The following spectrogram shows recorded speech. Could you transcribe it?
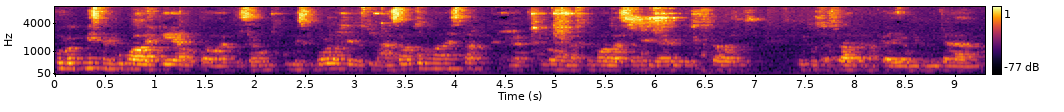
kuinka, mistä niin kuin vaalit kertoo, että se on kumminkin voi olla tietysti vähän satunnaista, että kuka monesti vaaleissa niin erityisesti tällaisessa jutussa välttämättä ei ole niin mitään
